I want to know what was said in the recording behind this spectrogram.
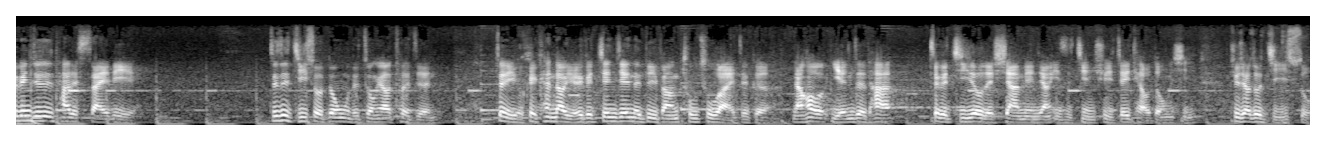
这边就是它的鳃裂，这是脊索动物的重要特征。这里我可以看到有一个尖尖的地方凸出来，这个，然后沿着它这个肌肉的下面这样一直进去，这条东西就叫做脊索。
